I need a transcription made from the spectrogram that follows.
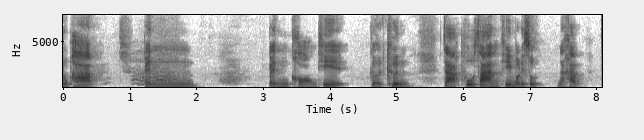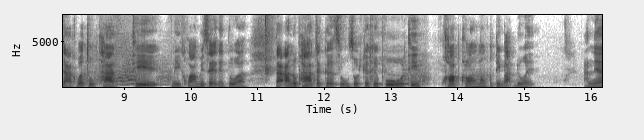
นุภาพเป็นเป็นของที่เกิดขึ้นจากผู้สร้างที่บริสุทธิ์นะครับ จากวัตถุธาตุที่มีความพิเศษในตัว แต่อนุภาพจะเกิดสูงสุดก็คือผู้ที่ ครอบครองต้องปฏิบัติด้วย อันเนี้ย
